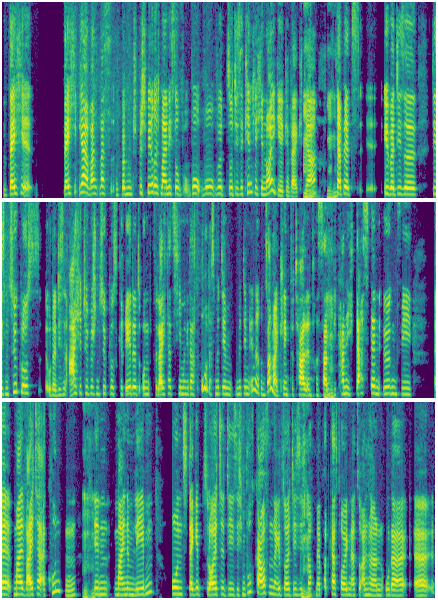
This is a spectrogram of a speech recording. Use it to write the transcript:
welche, welche, ja, was, was beim Spielerisch meine ich so, wo, wo wird so diese kindliche Neugier geweckt, mhm, ja? Mhm. Ich habe jetzt äh, über diese diesen Zyklus oder diesen archetypischen Zyklus geredet und vielleicht hat sich jemand gedacht, oh, das mit dem, mit dem inneren Sommer klingt total interessant. Mhm. Wie kann ich das denn irgendwie äh, mal weiter erkunden mhm. in meinem Leben? Und da gibt es Leute, die sich ein Buch kaufen, da gibt es Leute, die sich mhm. noch mehr Podcast-Folgen dazu anhören oder äh,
